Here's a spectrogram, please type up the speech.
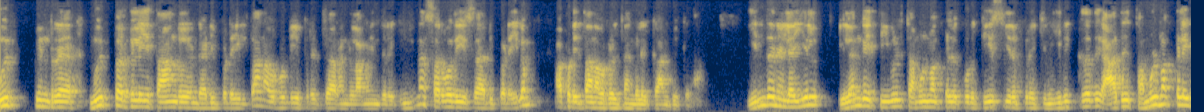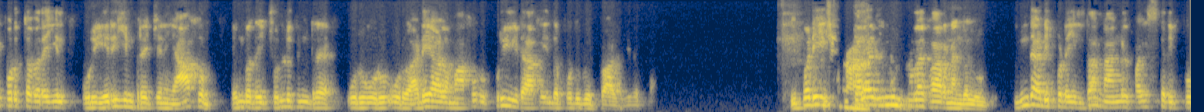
மீட்கின்ற மீட்பர்களே தாங்கள் என்ற அடிப்படையில் தான் அவர்களுடைய பிரச்சாரங்கள் அமைந்திருக்கின்றன. சர்வதேச அடிப்படையிலும் அப்படித்தான் அவர்கள் தங்களை காண்பிக்கிறார் இந்த நிலையில் இலங்கை தீவில் தமிழ் மக்களுக்கு ஒரு தேசிய பிரச்சனை இருக்கிறது. அது தமிழ் மக்களை பொறுத்தவரையில் ஒரு எரியும் பிரச்சனை ஆகும் என்பதை சொல்லுகின்ற ஒரு ஒரு ஒரு அடையாளமாக ஒரு குறியீடாக இந்த பொது வேட்பாளர் இருந்தார் இப்படி பல இன்னும் பல காரணங்கள் உண்டு. இந்த அடிப்படையில் தான் நாங்கள் பகிஸ்கரிப்பு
